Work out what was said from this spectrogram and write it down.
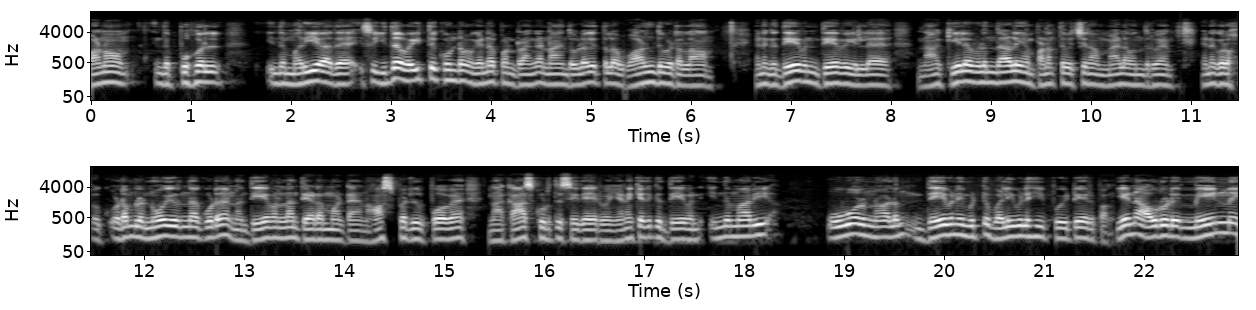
பணம் இந்த புகழ் இந்த மரியாதை ஸோ இதை வைத்து கொண்டு அவங்க என்ன பண்ணுறாங்க நான் இந்த உலகத்தில் வாழ்ந்து விடலாம். எனக்கு தேவன் தேவையில்லை. நான் கீழே விழுந்தாலும் என் பணத்தை வச்சு நான் மேலே வந்துடுவேன் எனக்கு ஒரு உடம்புல நோய் இருந்தால் கூட நான் தேவன்லாம் தேட மாட்டேன். நான் ஹாஸ்பிட்டலுக்கு போவேன். நான் காசு கொடுத்து சரியாயிருவேன் எனக்கு எதுக்கு தேவன்? இந்த மாதிரி ஒவ்வொரு நாளும் தேவனை விட்டு வழி விலகி போயிட்டே இருப்பாங்க. ஏன்னா அவருடைய மேன்மை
